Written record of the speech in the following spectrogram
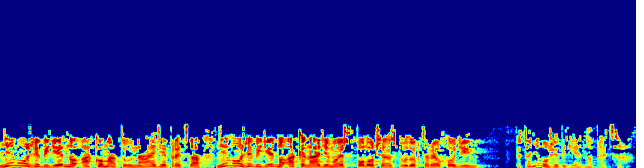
nemôže byť jedno, ako ma tu nájde predsa, nemôže byť jedno, aké nájde moje spoločenstvo, do ktorého chodím. To nemôže byť jedno predsa.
